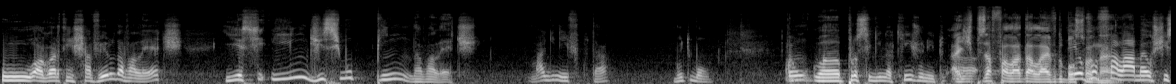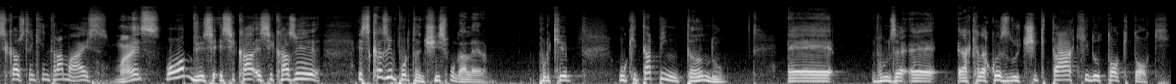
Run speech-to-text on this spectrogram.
o, agora tem chaveiro da Valete e esse lindíssimo pin da Valete. Magnífico, tá? Muito bom. Então, ah, prosseguindo aqui, Junito. A gente ah, precisa falar da live do eu Bolsonaro. vou falar, mas esse caso tem que entrar mais. Mas Óbvio, esse, esse, esse caso é, esse caso é importantíssimo, galera. Porque o que tá pintando é vamos dizer, é, é aquela coisa do tic-tac e do toque-toque.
